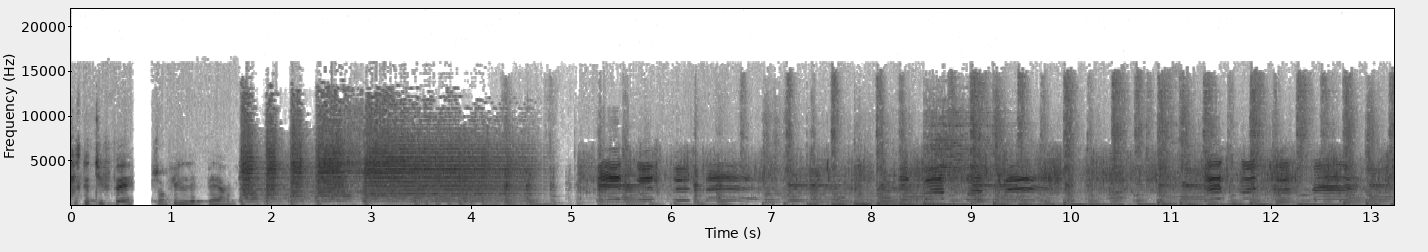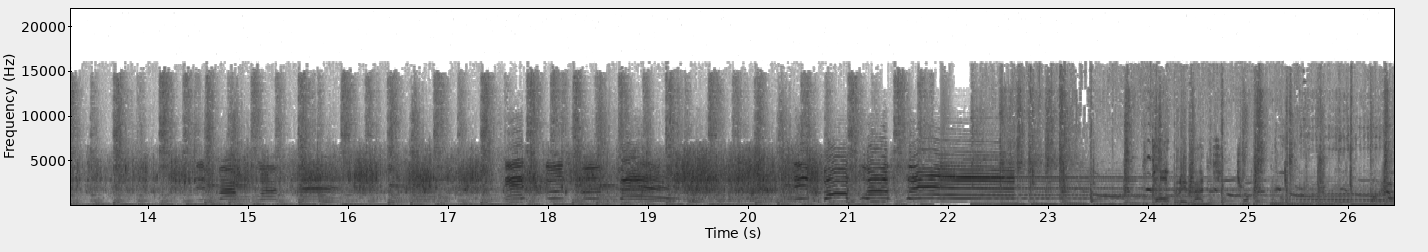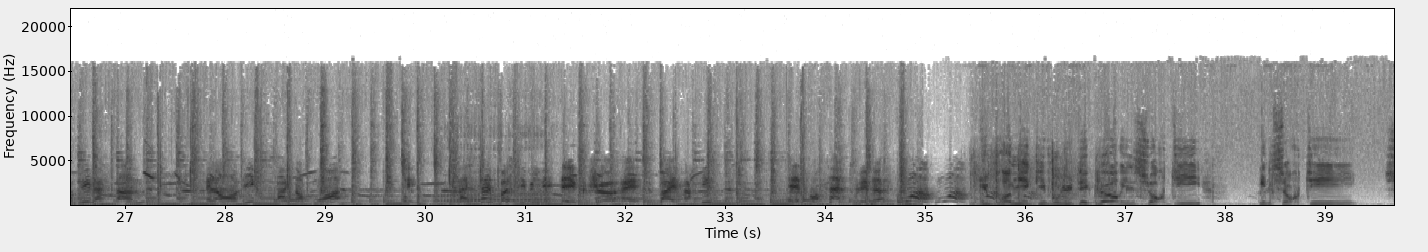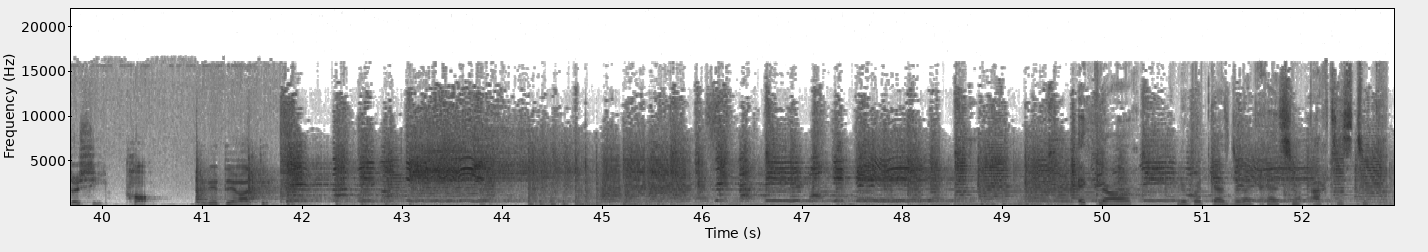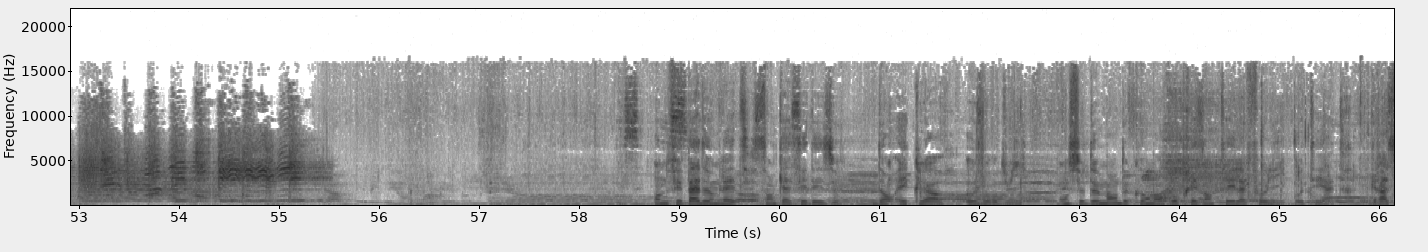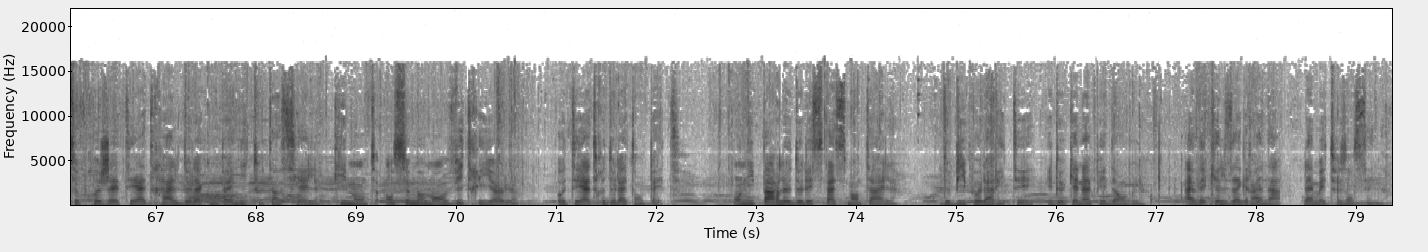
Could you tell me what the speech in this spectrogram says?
Qu'est-ce que tu fais J'enfile les perles. Aujourd'hui, la femme, elle a envie, par exemple moi, la seule possibilité que j'aurais de pas être artiste, c'est d'être enceinte tous les neuf mois. Du premier qui voulut éclore, il sortit, il sortit ceci. Oh, il était raté. Éclore, le podcast de la création artistique. On ne fait pas d'omelette sans casser des œufs. Dans Éclore, aujourd'hui, on se demande comment représenter la folie au théâtre. Grâce au projet théâtral de la compagnie Tout un ciel, qui monte en ce moment Vitriol au théâtre de la tempête. On y parle de l'espace mental, de bipolarité et de canapé d'angle, avec Elsa Grana, la metteuse en scène.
